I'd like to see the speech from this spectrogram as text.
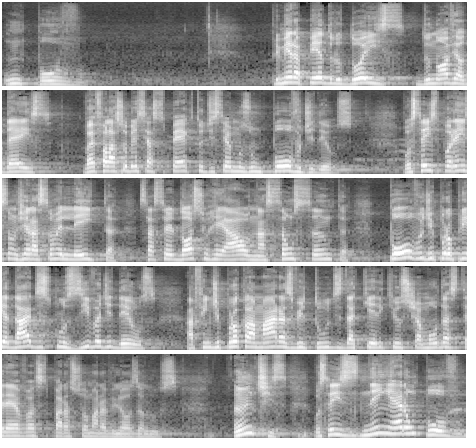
um povo. 1 Pedro 2, do 9 ao 10, vai falar sobre esse aspecto de sermos um povo de Deus. Vocês, porém, são geração eleita, sacerdócio real, nação santa, povo de propriedade exclusiva de Deus, a fim de proclamar as virtudes daquele que os chamou das trevas para a sua maravilhosa luz. Antes, vocês nem eram povo,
